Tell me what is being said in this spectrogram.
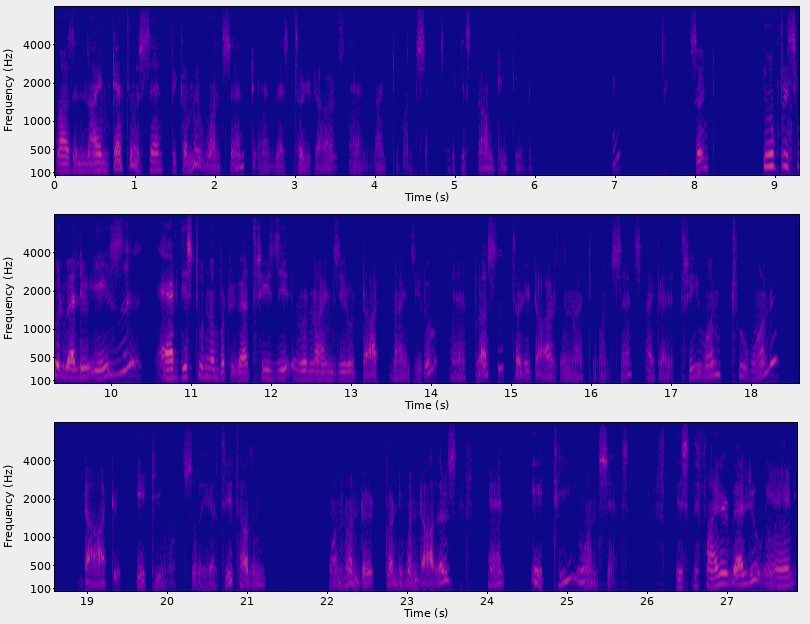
was a nine tenth of a cent become a one cent and that's thirty dollars and ninety one cents we just rounding in okay so new principal value is add these two numbers together 3090.90 and plus $30.91 I got a 3121.81 so we have $3,121 and 81 cents. This is the final value and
